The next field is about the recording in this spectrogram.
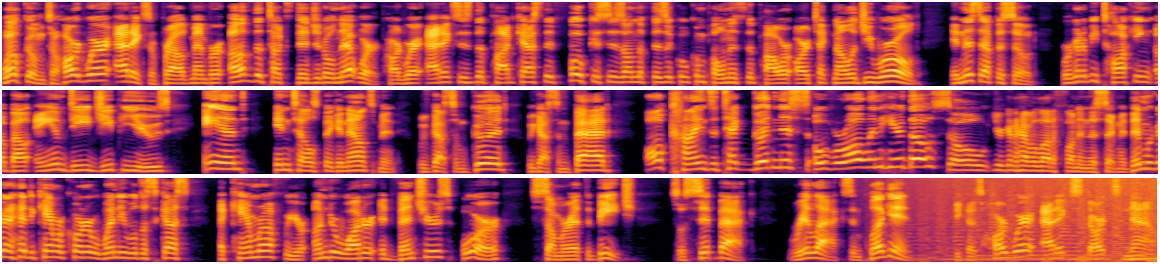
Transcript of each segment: Welcome to Hardware Addicts, a proud member of the Tux Digital Network. Hardware Addicts is the podcast that focuses on the physical components that power our technology world. In this episode, we're going to be talking about AMD GPUs and Intel's big announcement. We've got some good, we got some bad, all kinds of tech goodness overall in here though, so you're going to have a lot of fun in this segment. Then we're going to head to Camera Corner. Wendy will discuss a camera for your underwater adventures or summer at the beach. So sit back, relax, and plug in because Hardware Addict starts now.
